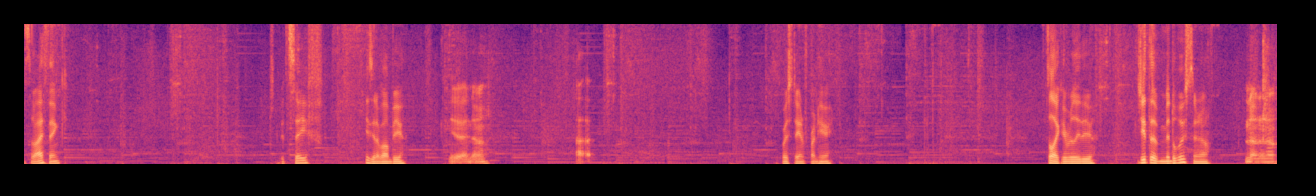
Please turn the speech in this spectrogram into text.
So I think. Keep it safe. He's gonna bump you. Yeah, I know. Uh, We're stay in front here. That's all I could really do. Did you get the middle boost or no? no, no, no.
